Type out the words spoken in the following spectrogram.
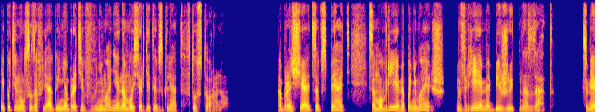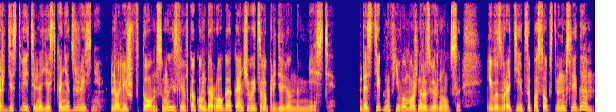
и потянулся за флягой, не обратив внимания на мой сердитый взгляд в ту сторону. Обращается вспять само время, понимаешь? Время бежит назад. Смерть действительно есть конец жизни, но лишь в том смысле, в каком дорога оканчивается в определенном месте. Достигнув его, можно развернуться и возвратиться по собственным следам.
